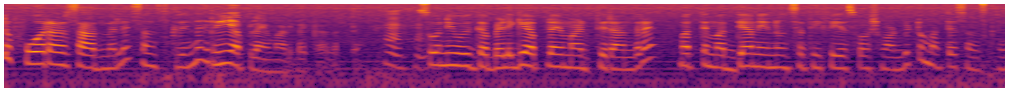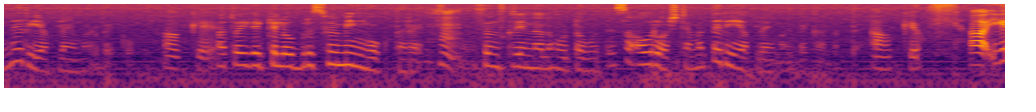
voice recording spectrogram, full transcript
ಟು ಫೋರ್ ಅವರ್ಸ್ ಆದಮೇಲೆ ಸನ್ಸ್ಕ್ರೀನ್ ರೀ ಅಪ್ಲೈ ಮಾಡಬೇಕಾಗುತ್ತೆ. ಸೊ ನೀವು ಈಗ ಬೆಳಿಗ್ಗೆ ಅಪ್ಲೈ ಮಾಡ್ತೀರಾ ಅಂದರೆ ಮತ್ತೆ ಮಧ್ಯಾಹ್ನ ಇನ್ನೊಂದು ಸತಿ ಫೇಸ್ ವಾಶ್ ಮಾಡಿಬಿಟ್ಟು ಮತ್ತೆ ಸನ್ಸ್ಕ್ರೀನ್ ರೀ ಅಪ್ಲೈ ಮಾಡಬೇಕು. ಅಥವಾ ಈಗ ಕೆಲವೊಬ್ರು ಸ್ವಿಮ್ಮಿಂಗ್ ಹೋಗ್ತಾರೆ. ಸನ್ಸ್ಕ್ರೀನ್ ಎಲ್ಲ ಹೊಟ್ಟೋಗುತ್ತೆ ಸೊ ಅವರು ಅಷ್ಟೇ ಮತ್ತೆ ರೀ ಅಪ್ಲೈ ಮಾಡಬೇಕಾಗತ್ತೆ. ಓಕೆ ಈಗ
